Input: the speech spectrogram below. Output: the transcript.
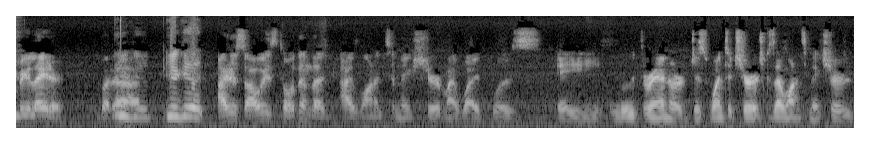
For you later. But uh, you're good. You're good. I just always told them that I wanted to make sure my wife was a Lutheran or just went to church because I wanted to make sure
